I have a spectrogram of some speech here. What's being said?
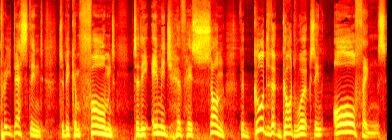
predestined to be conformed to the image of his son. The good that God works in all things,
